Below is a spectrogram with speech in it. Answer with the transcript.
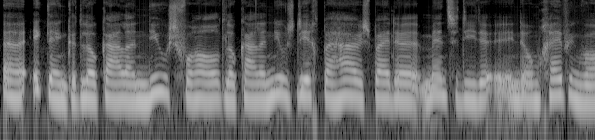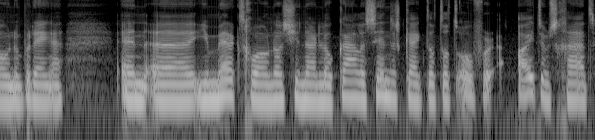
Eh, ik denk het lokale nieuws, vooral het lokale nieuws dicht bij huis, bij de mensen die in de omgeving wonen, brengen. En eh, je merkt gewoon als je naar lokale zenders kijkt dat dat over items gaat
